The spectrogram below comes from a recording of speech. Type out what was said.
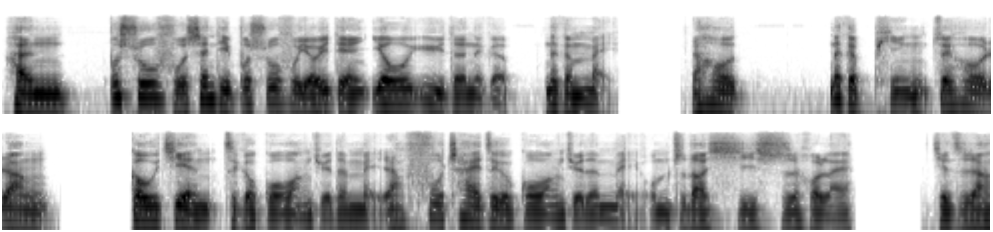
很不舒服，身体不舒服，有一点忧郁的那个那个美。然后那个平最后让勾践这个国王觉得美，让夫差这个国王觉得美。我们知道西施后来。简直让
